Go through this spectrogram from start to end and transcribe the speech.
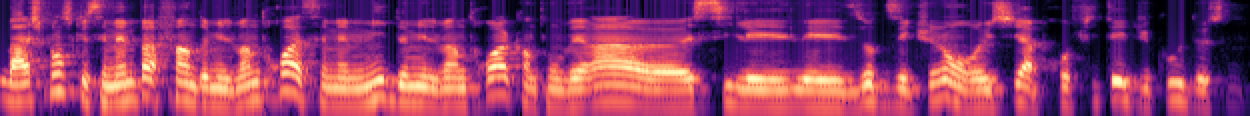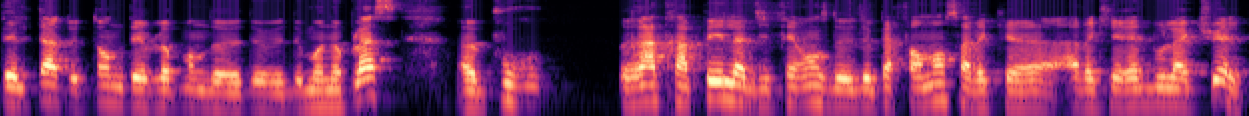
Bah, je pense que c'est même pas fin 2023, c'est même mi-2023 quand on verra euh, si les, les, autres écuries ont réussi à profiter du coup de ce delta de temps de développement de, de, de monoplace euh, pour rattraper la différence de, de performance avec, euh, avec les Red Bull actuels.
